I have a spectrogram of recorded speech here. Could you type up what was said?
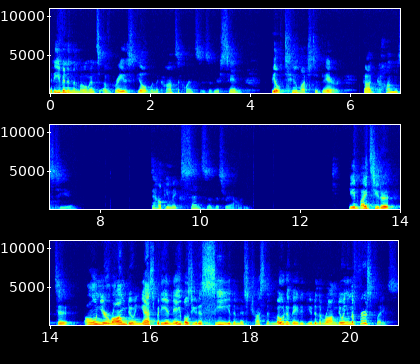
That even in the moments of greatest guilt, when the consequences of your sin feel too much to bear, God comes to you to help you make sense of this reality. He invites you to, to own your wrongdoing, yes, but He enables you to see the mistrust that motivated you to the wrongdoing in the first place.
